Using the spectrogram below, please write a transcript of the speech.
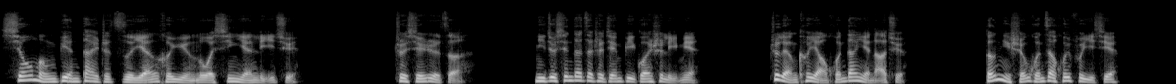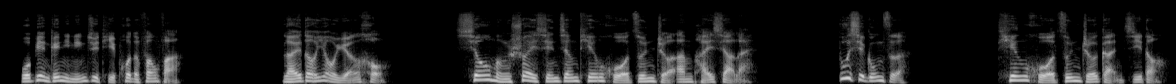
萧猛便带着紫妍和陨落心炎离去。这些日子，你就先待在这间闭关室里面，这两颗养魂丹也拿去，等你神魂再恢复一些，我便给你凝聚体魄的方法。来到药园后，萧猛率先将天火尊者安排下来。多谢公子，天火尊者感激道。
